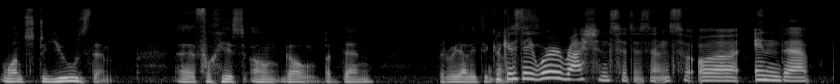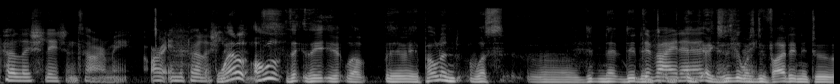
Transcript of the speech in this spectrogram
wants to use them uh, for his own goal. But then the reality comes. because they were Russian citizens uh, in the Polish legions army or in the Polish Well, legions. all the, the, well, uh, Poland was uh, didn't didn't Divided, exist. It was divided into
